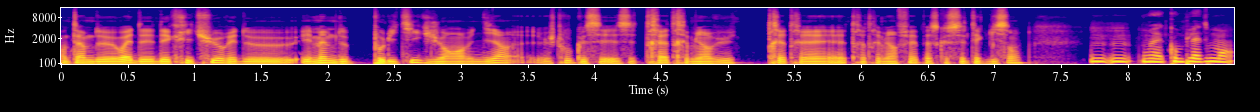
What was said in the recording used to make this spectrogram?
en termes de ouais d'écriture et de et même de politique, j'ai envie de dire, je trouve que c'est très très bien vu, très très très très bien fait parce que c'était glissant. Mm, mm, ouais, complètement.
